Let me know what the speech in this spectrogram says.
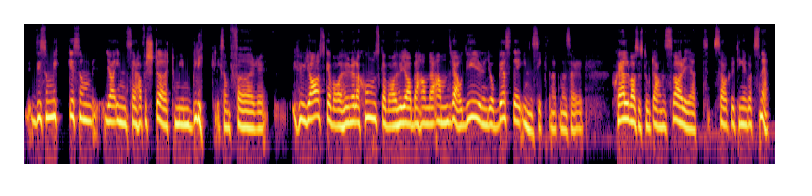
Det är så mycket som jag inser har förstört min blick liksom, för hur jag ska vara, hur en relation ska vara, hur jag behandlar andra. Och det är ju den jobbigaste insikten, att man så här, själv har så stort ansvar i att saker och ting har gått snett.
